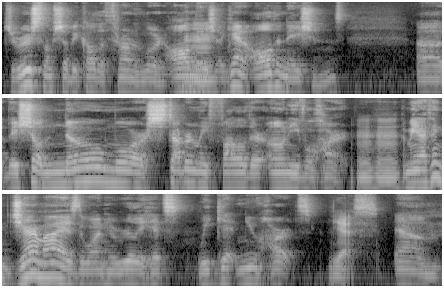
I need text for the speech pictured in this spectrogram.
Jerusalem shall be called the throne of the Lord. All Mm-hmm. nations, again, all the nations. Uh, they shall no more stubbornly follow their own evil heart. Mm-hmm. I mean, I think Jeremiah is the one who really hits. We get new hearts. Yes. Um,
